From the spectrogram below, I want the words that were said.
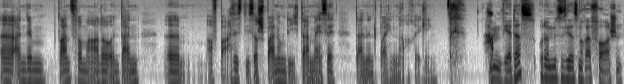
äh, an dem Transformator und dann äh, auf Basis dieser Spannung, die ich da messe, dann entsprechend nachregeln. Haben wir das oder müssen Sie das noch erforschen?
